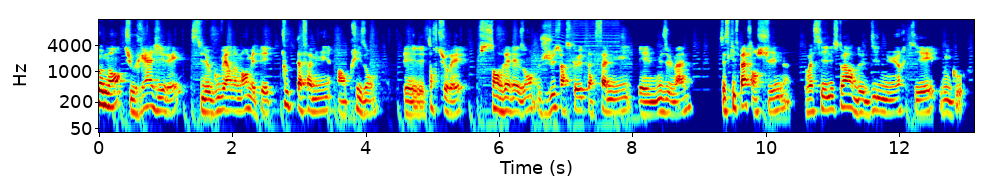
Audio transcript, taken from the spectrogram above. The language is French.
Comment tu réagirais si le gouvernement mettait toute ta famille en prison et les torturait sans vraie raison, juste parce que ta famille est musulmane? C'est ce qui se passe en Chine. Voici l'histoire de Dilnur qui est ouïghour.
